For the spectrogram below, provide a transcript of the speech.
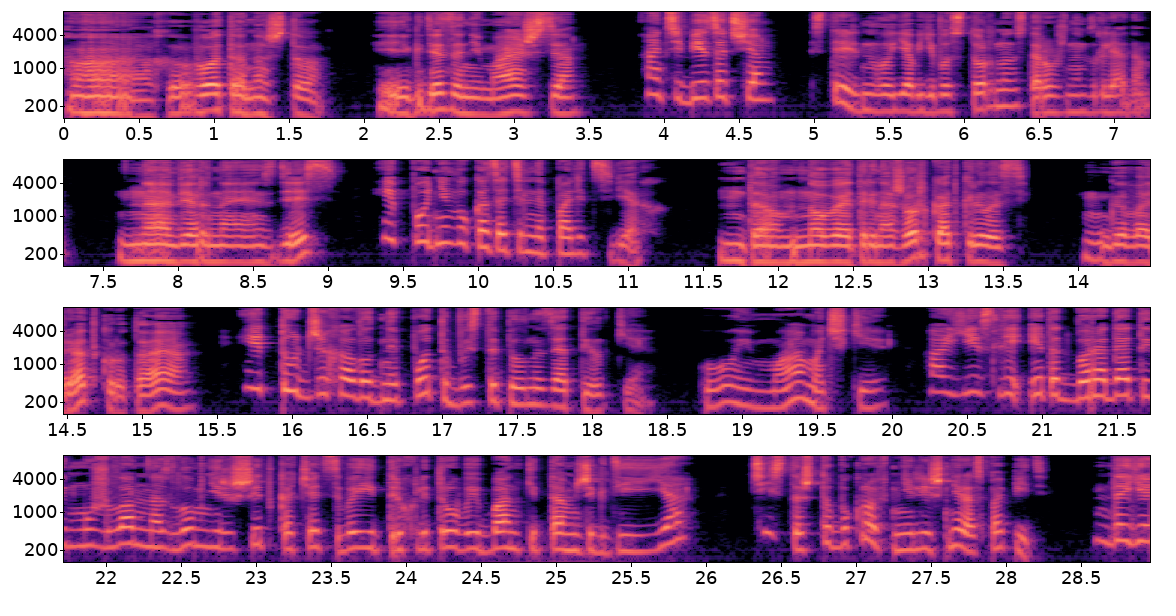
«Ах, вот оно что. И где занимаешься?» «А тебе зачем?» Стрельнула я в его сторону осторожным взглядом. «Наверное, здесь?» И поднял указательный палец вверх. «Там новая тренажерка открылась. Говорят, крутая». И тут же холодный пот выступил на затылке. «Ой, мамочки, а если этот бородатый мужлан назлом не решит качать свои трехлитровые банки там же, где и я? Чисто, чтобы кровь мне лишний раз попить. Да я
